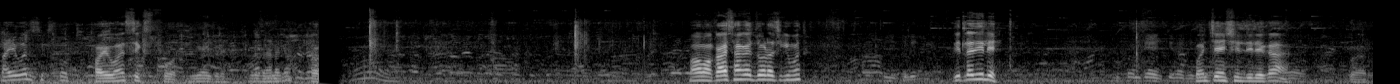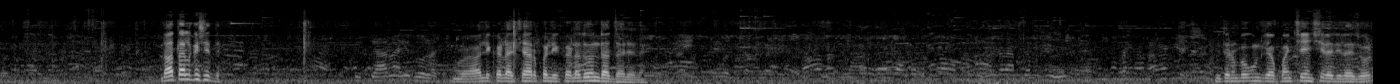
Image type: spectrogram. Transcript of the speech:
five one six four. Five one six four. या इकडे. पुढे झालं का? मामा काय सांगायचं जोडाची किंमत? कितला दिली? पंच्याऐंशी दिले का? बरं बरं. दाताला कसे ते अलीकडला चार पलीकडला दोन दात झालेला आहे मित्रांनो बघून घ्या पंच्याऐंशीला दिला जोड.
